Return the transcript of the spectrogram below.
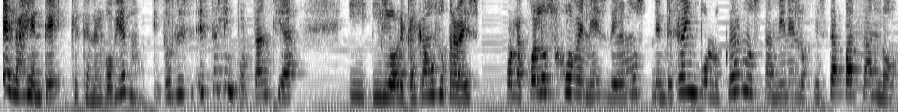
es la gente que está en el gobierno. Entonces, esta es la importancia y, lo recalcamos otra vez, por la cual los jóvenes debemos de empezar a involucrarnos también en lo que está pasando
